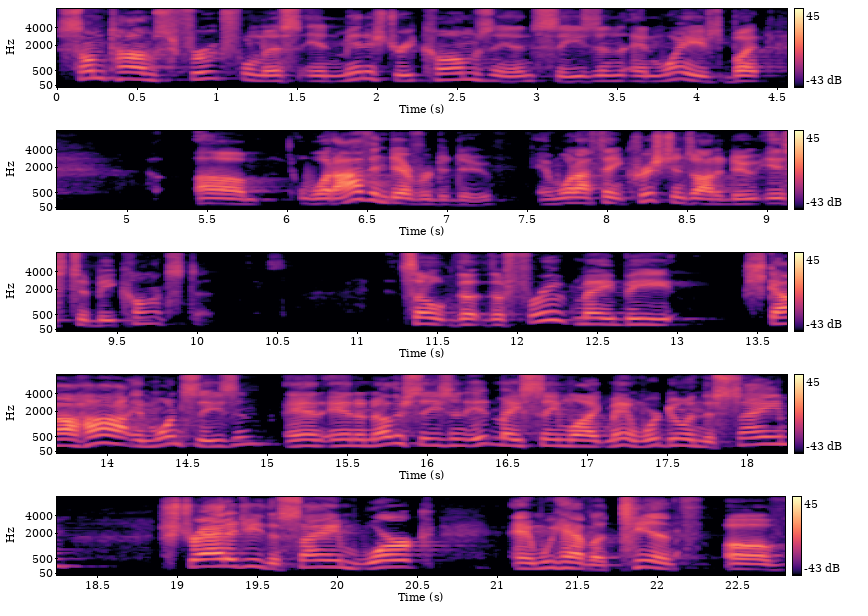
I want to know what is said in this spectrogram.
sometimes fruitfulness in ministry comes in season and waves. But um, what I've endeavored to do and what I think Christians ought to do is to be constant. So the, the fruit may be sky high in one season, and in another season, it may seem like, man, we're doing the same strategy, the same work, and we have a tenth of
